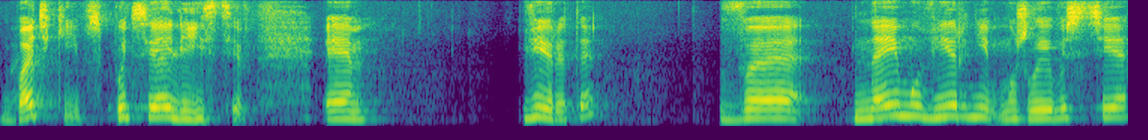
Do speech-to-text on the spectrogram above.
батьків, спеціалістів, е, вірити в неймовірні можливості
